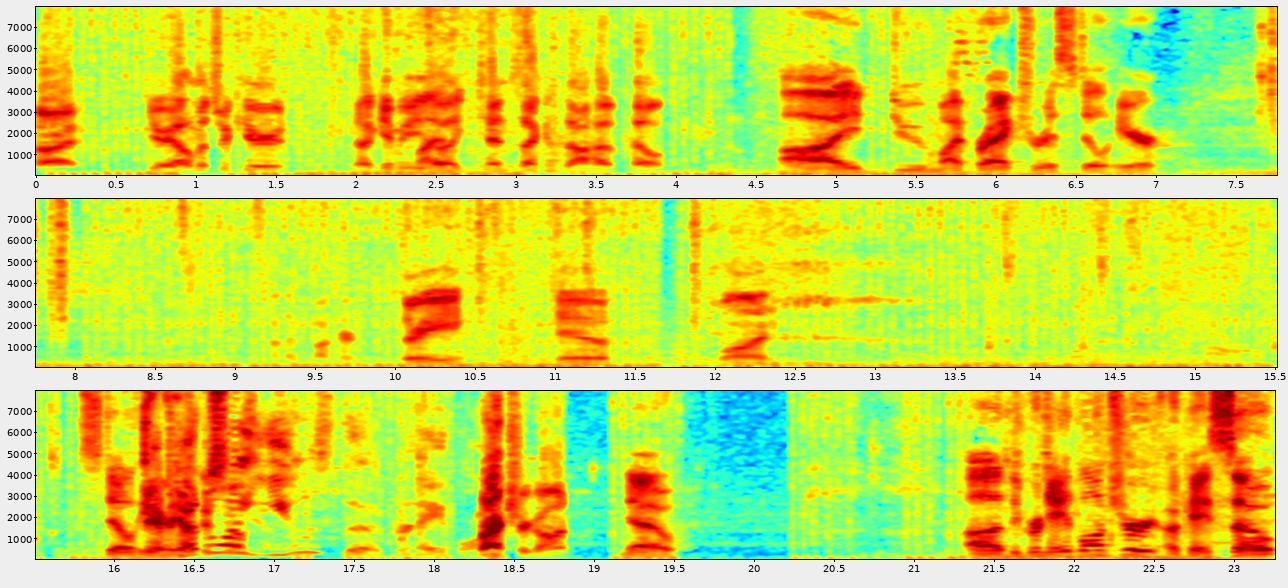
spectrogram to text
Alright. Your ailments are cured. Now give me My- like 10 seconds, I'll have health. I do. My fracture is still here. Motherfucker. Three, two, one. Still here. it. How do I use the grenade launcher? Fracture gone. No. Uh, the grenade launcher. Okay, so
